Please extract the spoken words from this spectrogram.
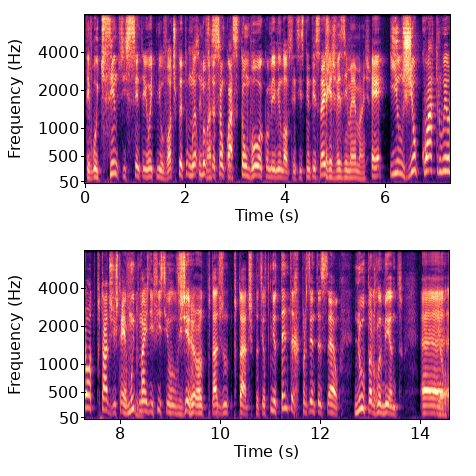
teve 868 mil votos, portanto, uma, uma quase, votação quase, quase tão boa como em 1976. Três vezes e meia mais. É, e elegeu quatro eurodeputados. Isto é, é muito hum. mais difícil eleger eurodeputados do que deputados. Portanto, ele tinha tanta representação no Parlamento Uh,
